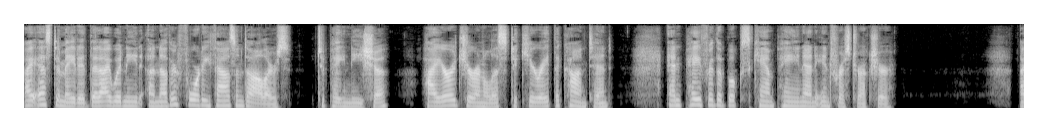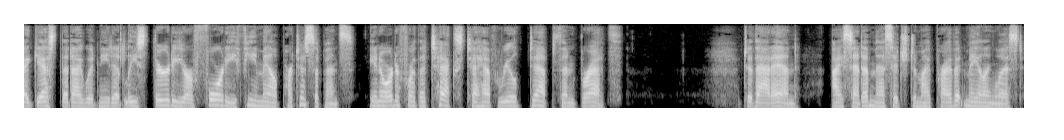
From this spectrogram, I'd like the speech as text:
I estimated that I would need another $40,000 to pay Nisha, hire a journalist to curate the content, and pay for the book's campaign and infrastructure. I guessed that I would need at least 30 or 40 female participants in order for the text to have real depth and breadth. To that end, I sent a message to my private mailing list,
